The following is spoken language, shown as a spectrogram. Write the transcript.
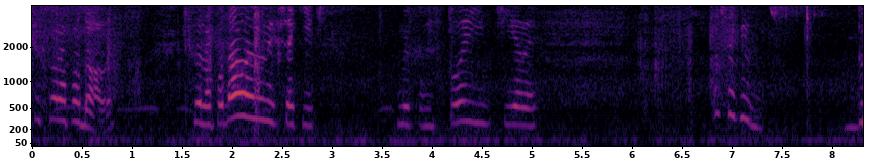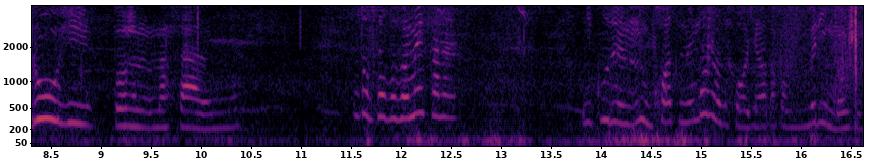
ті, хто нападали. Хто нападали на них, всякі ми по історії вчили. Ну, всякі другі теж населення. Ну, то все позамикане. Нікуди ну, в хату не можна заходити, а так в дворі можна.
